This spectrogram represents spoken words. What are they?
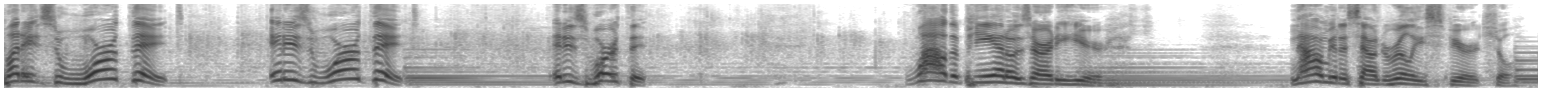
but it's worth it. It is worth it. It is worth it. Wow, the piano's already here. Now I'm going to sound really spiritual.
